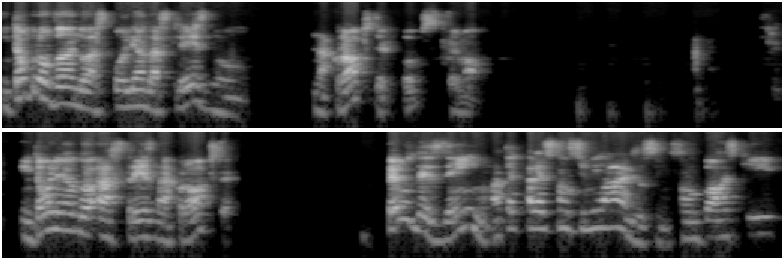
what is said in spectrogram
Então, provando, as, olhando as três no, na Cropster, ops, foi mal. Então, olhando as três na Cropster, pelo desenho, até que parece são similares, assim. São torres que,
